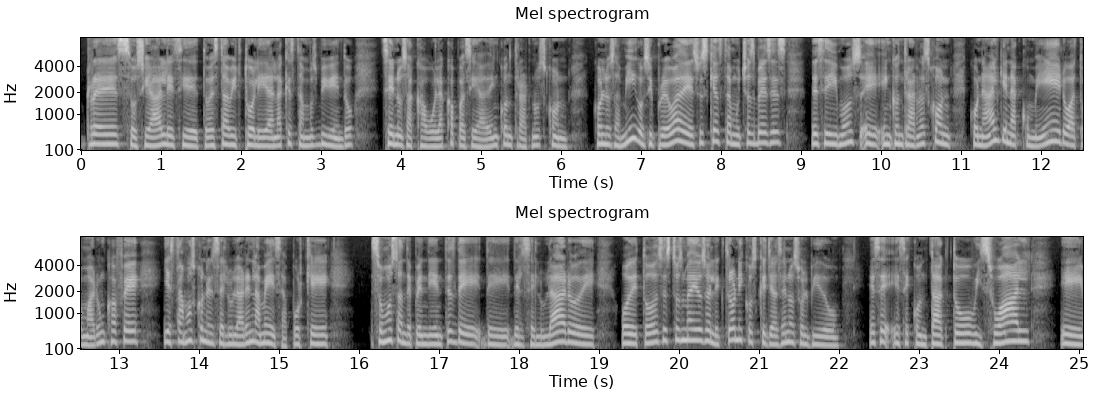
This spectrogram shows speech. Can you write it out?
redes sociales y de toda esta virtualidad en la que estamos viviendo, se nos acabó la capacidad de encontrarnos con, con los amigos. Y prueba de eso es que hasta muchas veces decidimos eh, encontrarnos con, con alguien a comer o a tomar un café y estamos con el celular en la mesa porque somos tan dependientes de, de- del celular o de, o de todos estos medios electrónicos que ya se nos olvidó ese, ese contacto visual, eh,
